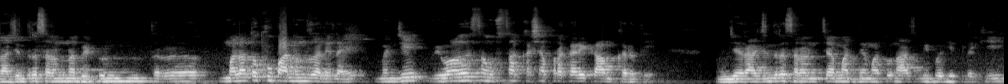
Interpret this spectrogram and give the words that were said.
राजेंद्र सरांना भेटून तर मला तर खूप आनंद झालेला आहे. म्हणजे विवाह संस्था कशा प्रकारे काम करते. म्हणजे राजेंद्र सरांच्या माध्यमातून आज मी बघितलं की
